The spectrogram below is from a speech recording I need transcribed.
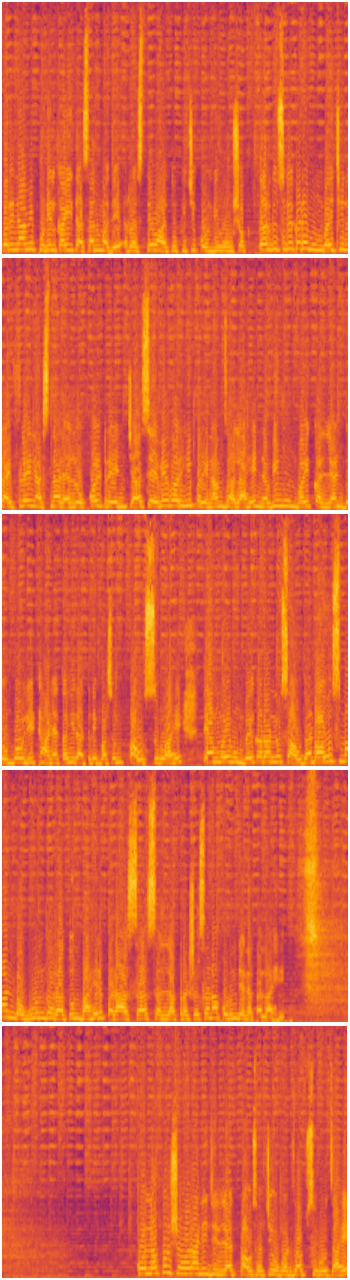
परिणामी पुढील काही तासांमध्ये रस्ते वाहतुकीची कोंडी होऊ शकते. तर दुसरीकडे मुंबईची लाईफलाईन असणाऱ्या लोकल ट्रेनच्या सेवेवरही परिणाम झाला आहे. नवी मुंबई कल्याण डोंबिवली ठाण्यातही रात्रीपासून पाऊस सुरू आहे. त्यामुळे मुंबईकरांनो सावधान पाऊसमान बघून घरातून बाहेर पडा असा सल्ला प्रशासनाकडून देण्यात आला आहे. कोल्हापूर शहर आणि जिल्ह्यात पावसाची उघडझाप सुरूच आहे.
